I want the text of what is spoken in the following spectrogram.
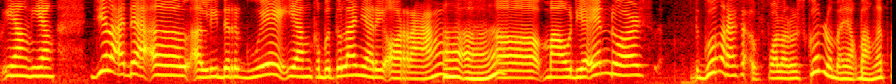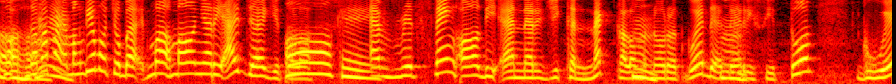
yang yang Jil ada eh, leader gue yang kebetulan nyari orang Heeh. eh, mau dia endorse. Gue ngerasa "Oh, followers gue belum banyak banget kok. Heeh. Nggak apa-apa, emang dia mau coba mau, mau nyari aja gitu loh. Oh, oke. Everything all the energy connect kalau Hmm. menurut gue dan dari situ gue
